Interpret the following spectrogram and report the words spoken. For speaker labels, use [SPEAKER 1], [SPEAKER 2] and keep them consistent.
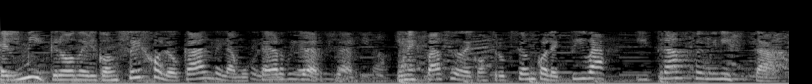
[SPEAKER 1] El micro del Consejo Local de la Mujer Diversa, un espacio de construcción colectiva y transfeminista.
